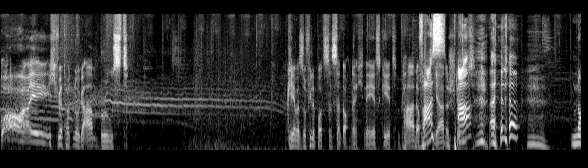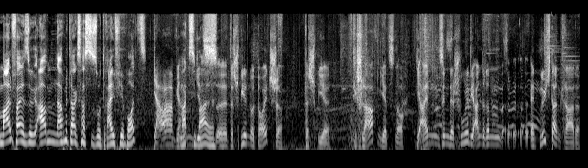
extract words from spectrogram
Boah, ey, ich werde heute nur gearmbruised. Okay, aber so viele Bots sind es dann doch nicht. Nee, es geht. Ein paar da Was? unten. Ja, das stimmt. Ah, Alter. Im Normalfall, so abend, nachmittags hast du so drei, vier Bots. Ja, wir Maximal. haben jetzt äh, das Spiel nur Deutsche. Das Spiel. Die schlafen jetzt noch. Die einen sind in der Schule, die anderen äh, entnüchtern gerade.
